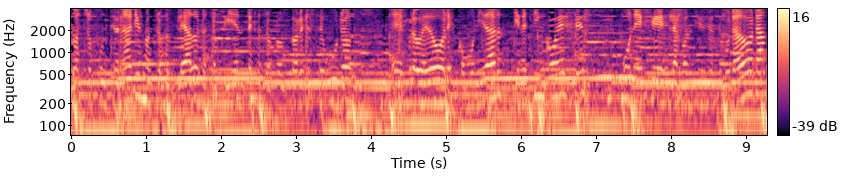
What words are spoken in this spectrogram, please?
nuestros funcionarios, nuestros empleados, nuestros clientes, nuestros productores de seguros, eh, proveedores, comunidad. Tiene cinco ejes un eje es la conciencia aseguradora,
